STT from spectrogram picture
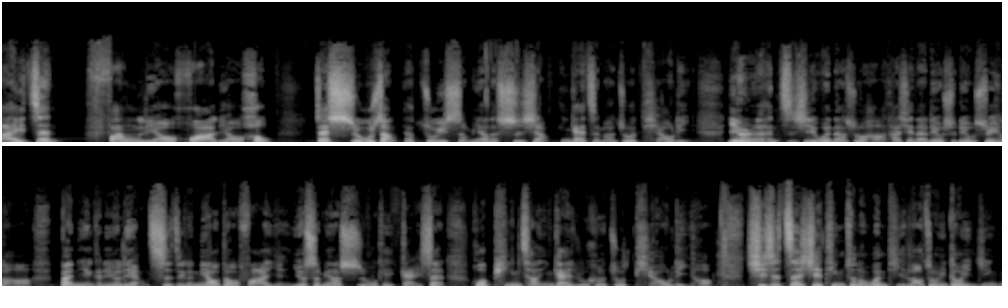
癌症放疗化疗后在食物上要注意什么样的事项，应该怎么做调理？也有人很仔细的问到说，哈，他现在六十六岁了，哈，半年可能有两次这个尿道发炎，有什么样的食物可以改善，或平常应该如何做调理？哈，其实这些听众的问题，老中医都已经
